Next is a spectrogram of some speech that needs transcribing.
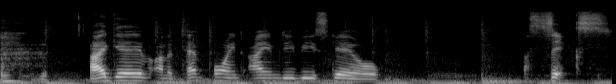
I gave on a 10 point IMDb scale a six.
